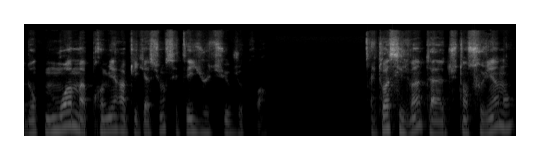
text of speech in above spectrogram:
donc moi, ma première application, c'était YouTube je crois. Et toi, Sylvain, tu t'en souviens, non?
